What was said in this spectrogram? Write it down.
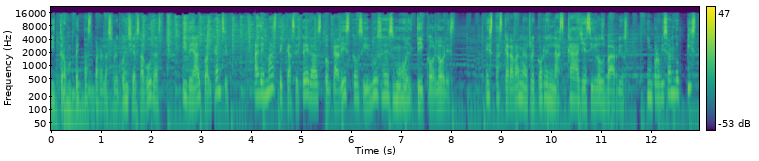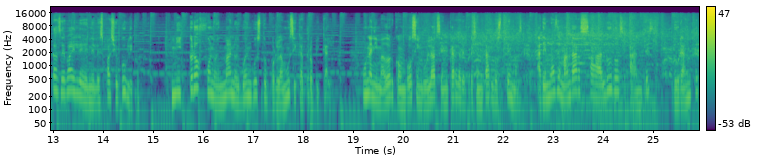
y trompetas para las frecuencias agudas y de alto alcance además de caseteras, tocadiscos y luces multicolores. Estas caravanas recorren las calles y los barrios, improvisando pistas de baile en el espacio público. Micrófono en mano y buen gusto por la música tropical. Un animador con voz singular se encarga de presentar los temas, además de mandar saludos antes, durante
